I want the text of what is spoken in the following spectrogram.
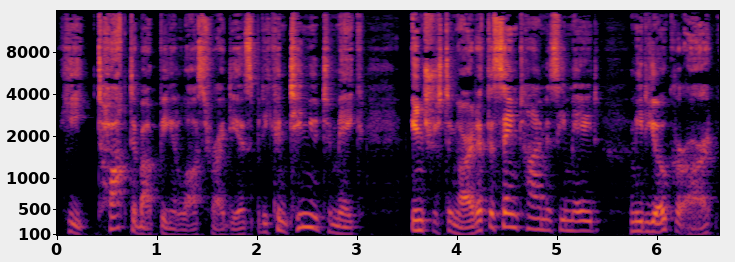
He talked about being at a loss for ideas, but he continued to make interesting art at the same time as he made mediocre art.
